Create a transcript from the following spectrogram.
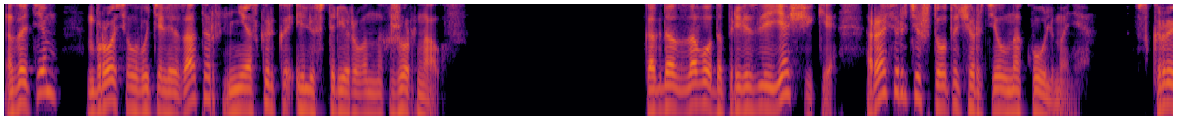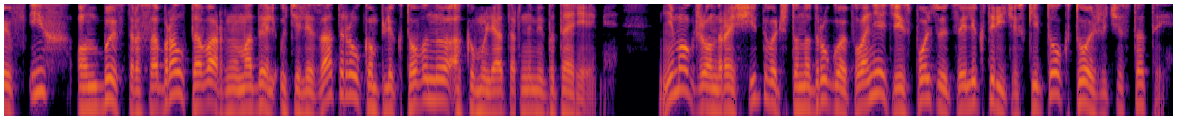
Затем бросил в утилизатор несколько иллюстрированных журналов. Когда с завода привезли ящики, Раферти что-то чертил на кульмане. Вскрыв их, он быстро собрал товарную модель утилизатора, укомплектованную аккумуляторными батареями. Не мог же он рассчитывать, что на другой планете используется электрический ток той же частоты.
